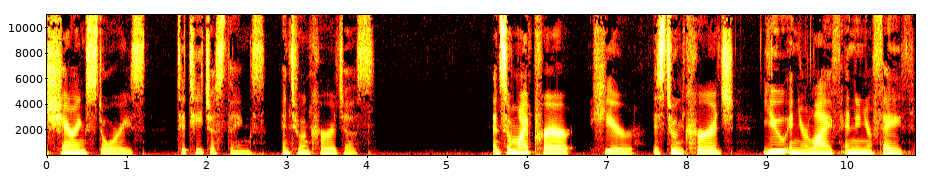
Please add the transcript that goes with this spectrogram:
sharing stories to teach us things and to encourage us. And so, my prayer here is to encourage you in your life and in your faith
